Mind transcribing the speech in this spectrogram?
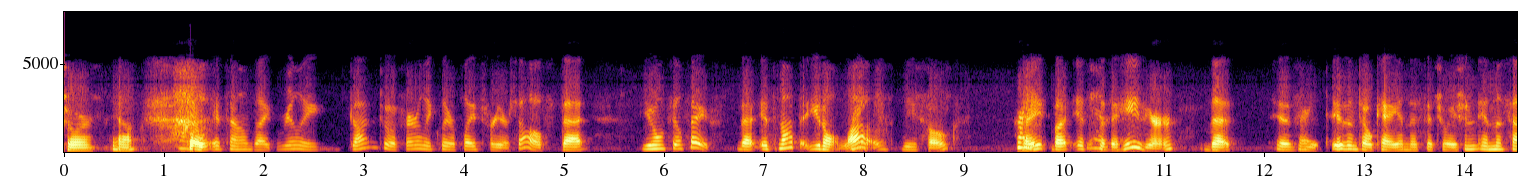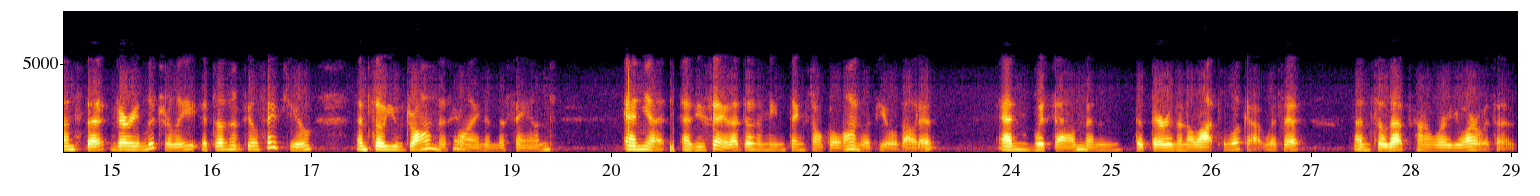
sure. Yeah. So it sounds like really gotten to a fairly clear place for yourself that you don't feel safe. That it's not that you don't love right. these folks, right? right? But it's yes. the behavior that is right. isn't okay in this situation in the sense that very literally it doesn't feel safe to you. And so you've drawn this line in the sand. And yet, as you say, that doesn't mean things don't go on with you about it and with them and that there isn't a lot to look at with it. And so that's kind of where you are with it,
